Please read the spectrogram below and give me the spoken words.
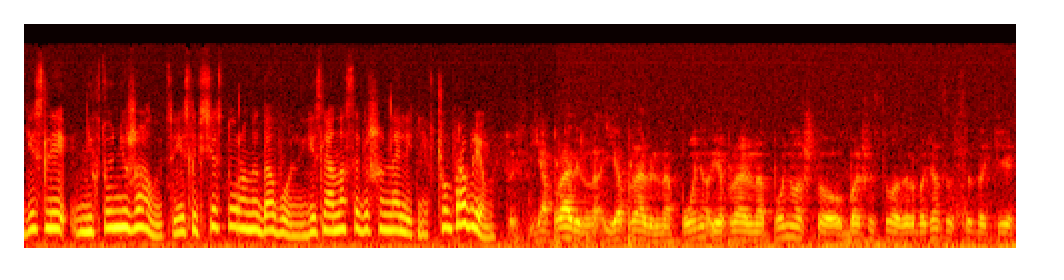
Если никто не жалуется, если все стороны довольны, если она совершеннолетняя, в чем проблема? То есть я правильно, я правильно понял, я правильно понял, что большинство азербайджанцев все-таки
